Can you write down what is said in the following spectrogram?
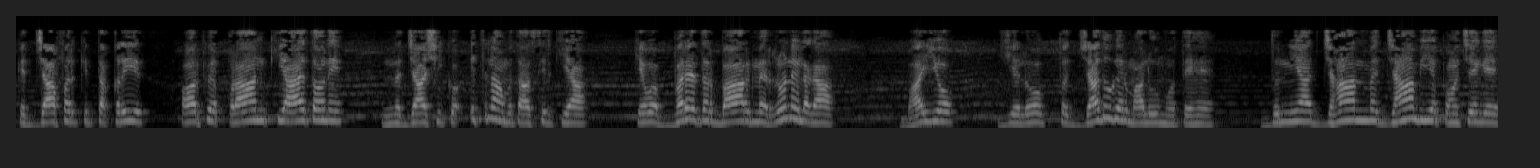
کہ جعفر کی تقریر اور پھر قرآن کی آیتوں نے نجاشی کو اتنا متاثر کیا کہ وہ بڑے دربار میں رونے لگا۔ بھائیو، یہ لوگ تو جادوگر معلوم ہوتے ہیں۔ دنیا جہان میں جہاں بھی یہ پہنچیں گے،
